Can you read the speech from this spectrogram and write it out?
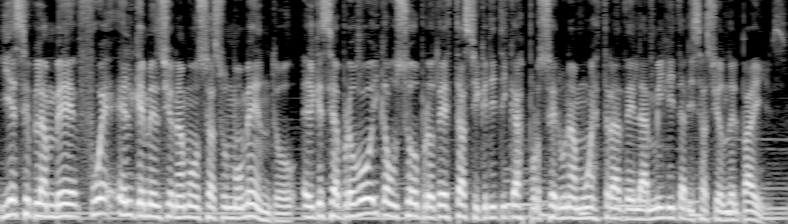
Y ese plan B fue el que mencionamos hace un momento, el que se aprobó y causó protestas y críticas por ser una muestra de la militarización del país.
